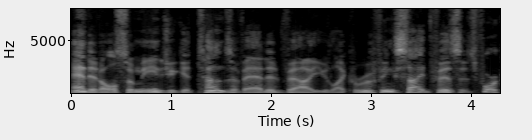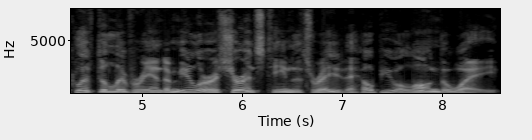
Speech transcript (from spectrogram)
And it also means you get tons of added value like roofing site visits, forklift delivery, and a Mueller assurance team that's ready to help you along the way.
